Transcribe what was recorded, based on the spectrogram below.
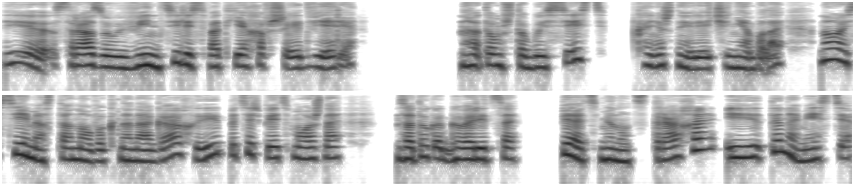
и сразу ввинтились в отъехавшие двери. О том, чтобы сесть, конечно, и речи не было, но семь остановок на ногах и потерпеть можно. Зато, как говорится, пять минут страха, и ты на месте.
